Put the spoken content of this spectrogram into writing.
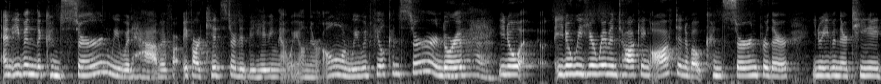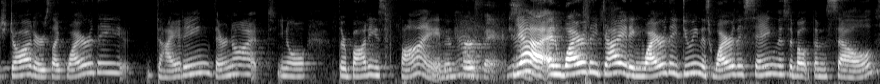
And even the concern we would have if our, if our kids started behaving that way on their own, we would feel concerned. Or if you know, you know, we hear women talking often about concern for their, you know, even their teenage daughters. Like, why are they dieting? They're not, you know, their body's fine. They're perfect. Yeah. and why are they dieting? Why are they doing this? Why are they saying this about themselves?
